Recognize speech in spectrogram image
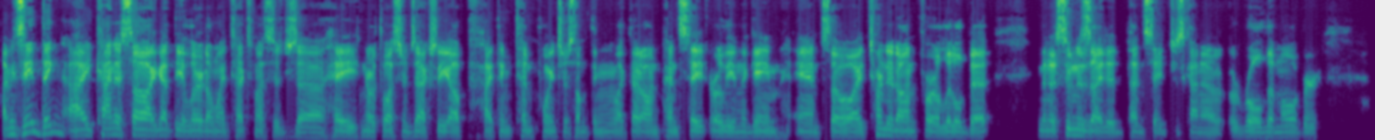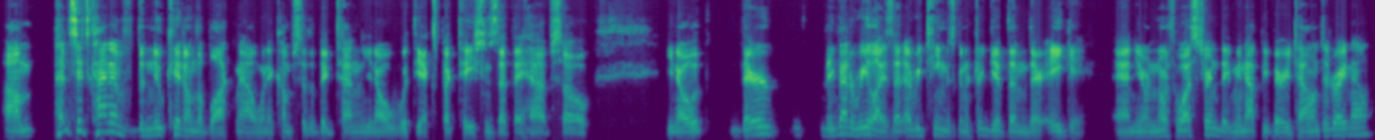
I mean, same thing. I kind of saw, I got the alert on my text message. Uh, hey, Northwestern's actually up, I think, 10 points or something like that on Penn State early in the game. And so I turned it on for a little bit. And then as soon as I did, Penn State just kind of rolled them over. Um, Penn State's kind of the new kid on the block now when it comes to the Big Ten, you know, with the expectations that they have. So, you know, they're, they've got to realize that every team is going to give them their A game. And, you know, Northwestern, they may not be very talented right now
